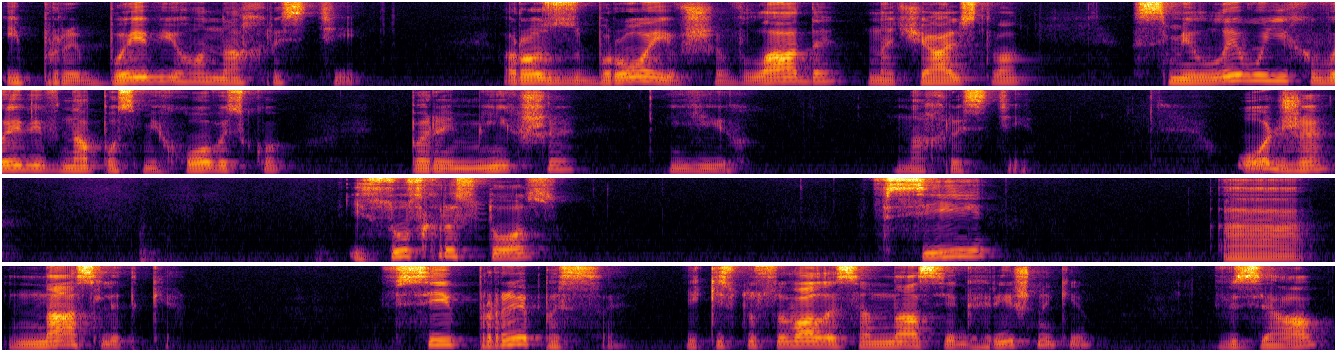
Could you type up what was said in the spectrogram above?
і прибив його на хресті, роззброївши влади, начальства, сміливо їх вивів на посміховисько, перемігши їх на хресті. Отже, Ісус Христос всі е, наслідки, всі приписи, які стосувалися нас як грішників, взяв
